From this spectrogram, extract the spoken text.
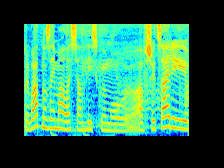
приватно займалася англійською мовою. А в Швейцарії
